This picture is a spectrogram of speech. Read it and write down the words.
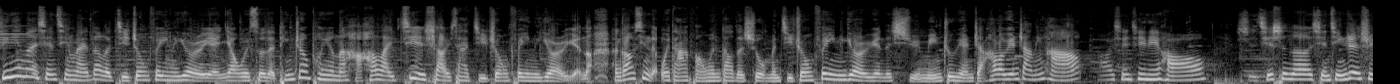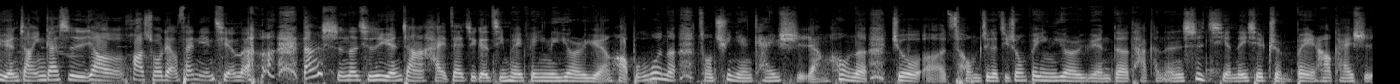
今天呢，贤琴来到了集中飞鹰的幼儿园，要为所有的听众朋友呢，好好来介绍一下集中飞鹰的幼儿园呢。很高兴的为大家访问到的是我们集中飞鹰幼儿园的许明珠园长。Hello，园长您好。好，贤琴你好。是，其实呢，贤琴认识园长应该是要话说两三年前了。当时呢，其实园长还在这个金美飞鹰的幼儿园哈。不过呢，从去年开始，然后呢，就呃从这个集中飞鹰幼儿园的他可能事前的一些准备，然后开始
